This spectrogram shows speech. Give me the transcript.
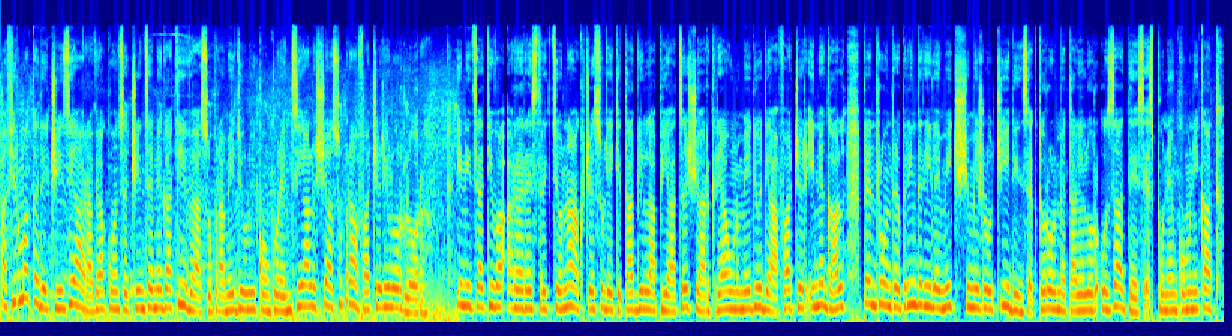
afirmă că decizia ar avea consecințe negative asupra mediului concurențial și asupra afacerilor lor. Inițiativa ar restricționa accesul echitabil la piață și ar crea un mediu de afaceri inegal pentru întreprinderile mici și mijlocii din sectorul metalelor uzate, se spune în comunicat.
